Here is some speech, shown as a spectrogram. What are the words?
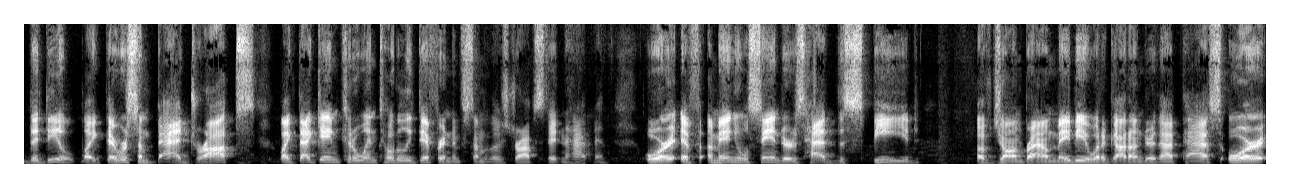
the deal. Like there were some bad drops. Like that game could have went totally different if some of those drops didn't happen. Or if Emmanuel Sanders had the speed of John Brown, maybe it would have got under that pass. Or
